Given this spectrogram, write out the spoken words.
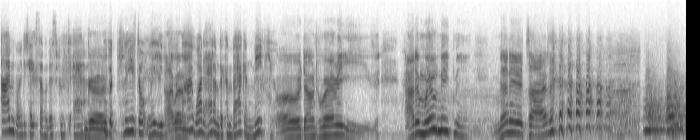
I'm going to take some of this fruit to Adam. Good. Oh, but please don't leave. I won't. I want Adam to come back and meet you. Oh, don't worry, Eve. Adam will meet me many a time.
